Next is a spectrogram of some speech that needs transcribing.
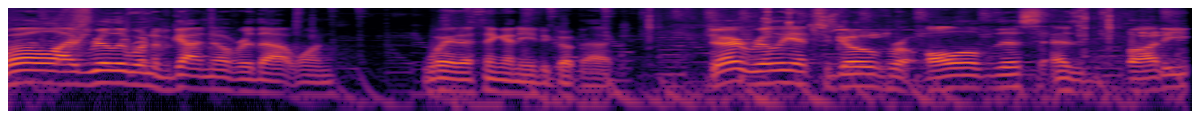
Well, I really wouldn't have gotten over that one. Wait, I think I need to go back. Do I really have to go over all of this as Buddy?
